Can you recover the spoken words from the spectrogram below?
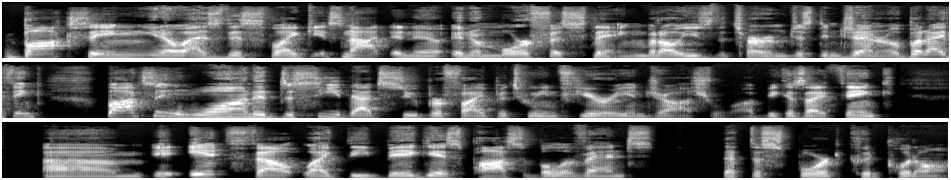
boxing, you know, as this like it's not an, an, amorphous thing, but I'll use the term just in general. But I think boxing wanted to see that super fight between Fury and Joshua because I think um, it, it, felt like the biggest possible event that the sport could put on.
